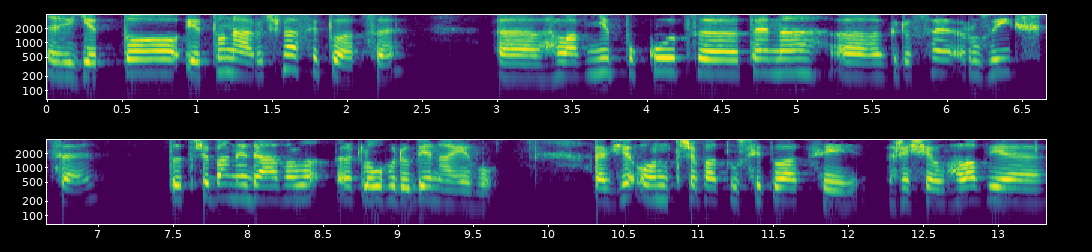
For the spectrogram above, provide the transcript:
je to, je to náročná situace, eh, hlavně pokud eh, ten, eh, kdo se rozejít chce, to třeba nedával dlouhodobě najevo Takže on třeba tu situaci řešil v hlavě,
